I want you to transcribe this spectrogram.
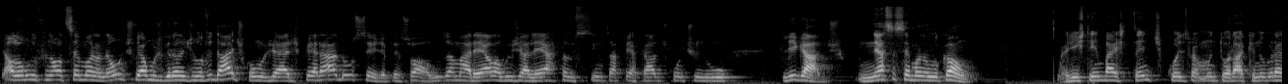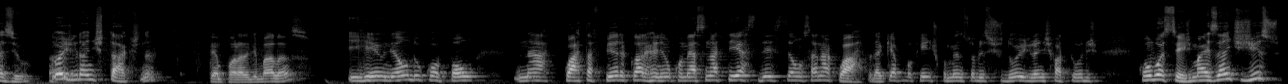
E ao longo do final de semana não tivemos grandes novidades, como já era esperado, ou seja, pessoal, luz amarela, luz de alerta, os cintos apertados continuam ligados. Nessa semana, Lucão, a gente tem bastante coisa para monitorar aqui no Brasil. Dois grandes destaques, né? Temporada de balanço. E reunião do Copom na quarta-feira. Claro, a reunião começa na terça, decisão sai na quarta. Daqui a pouquinho a gente comenta sobre esses dois grandes fatores com vocês. Mas antes disso,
